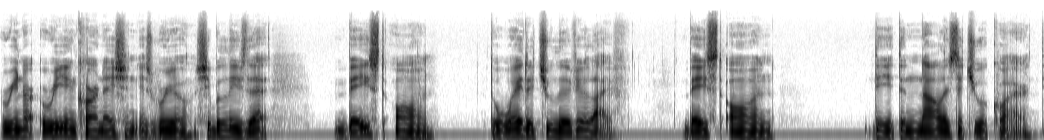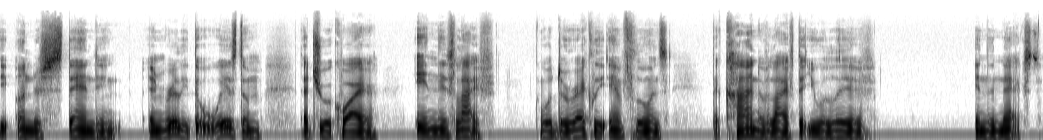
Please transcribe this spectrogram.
re- reincarnation is real. She believes that based on the way that you live your life, based on the the knowledge that you acquire, the understanding and really the wisdom that you acquire in this life will directly influence the kind of life that you will live in the next.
